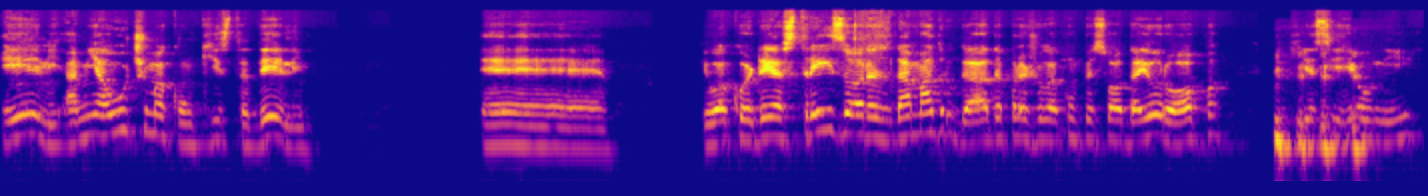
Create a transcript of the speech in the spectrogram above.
ele, a minha última conquista dele é eu acordei às três horas da madrugada para jogar com o pessoal da Europa que ia se reunir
